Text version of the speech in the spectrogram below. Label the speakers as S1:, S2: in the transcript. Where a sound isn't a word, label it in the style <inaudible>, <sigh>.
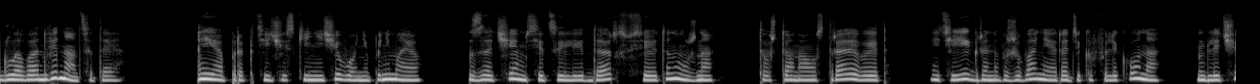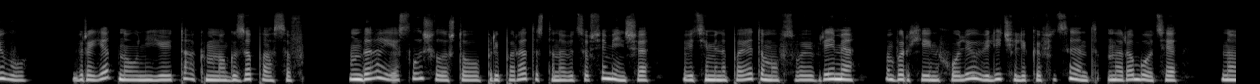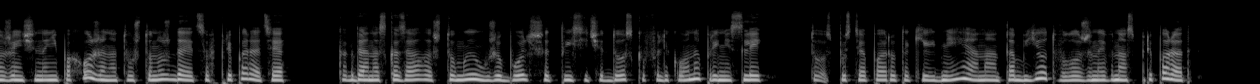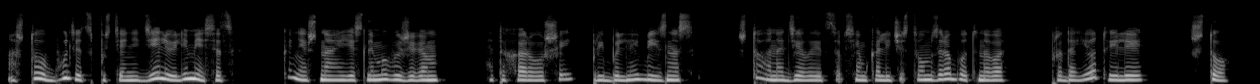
S1: Глава двенадцатая. Я практически ничего не понимаю. Зачем Сицилии Дарс все это нужно? То, что она устраивает, эти игры на выживание ради Кафаликона, для чего? Вероятно, у нее и так много запасов. Да, я слышала, что препараты становятся все меньше, ведь именно поэтому в свое время в Архейнхолле увеличили коэффициент на работе. Но женщина не похожа на ту, что нуждается в препарате — когда она сказала, что мы уже больше тысячи досков фоликона принесли, то спустя пару таких дней она отобьет вложенный в нас препарат. А что будет спустя неделю или месяц? Конечно, если мы выживем. Это хороший, прибыльный бизнес. Что она делает со всем количеством заработанного? Продает или что?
